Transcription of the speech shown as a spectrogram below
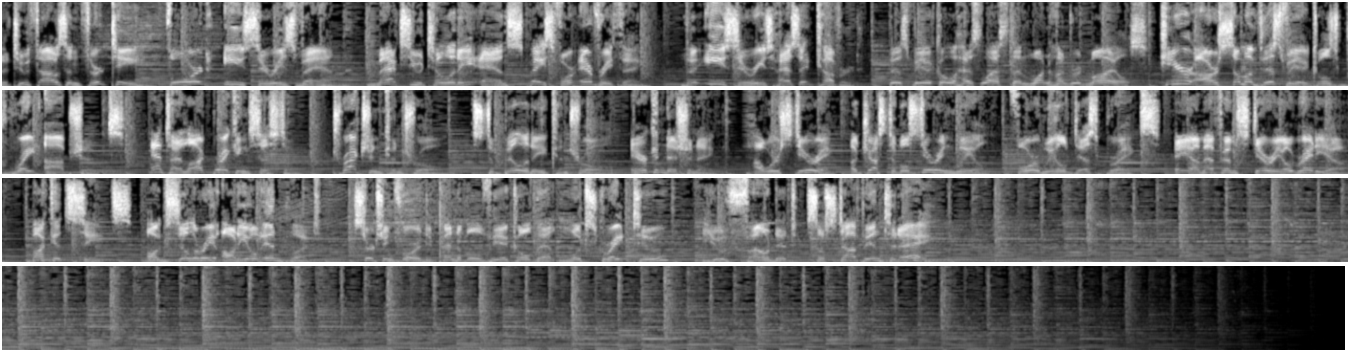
The 2013 Ford E-Series van. Max utility and space for everything. The E-Series has it covered. This vehicle has less than 100 miles. Here are some of this vehicle's great options. Anti-lock braking system, traction control, stability control, air conditioning, power steering, adjustable steering wheel, four-wheel disc brakes, AM FM stereo radio, bucket seats, auxiliary audio input. Searching for a dependable vehicle that looks great too? You've found it, so stop in today.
